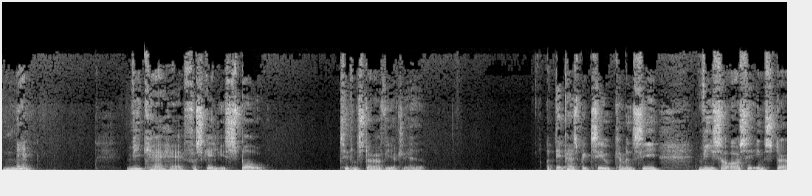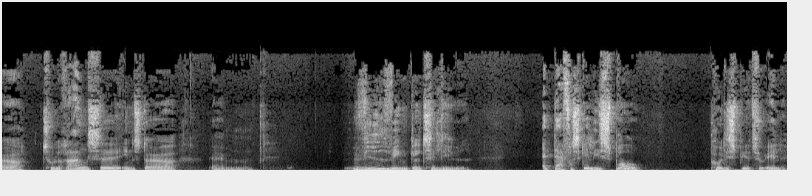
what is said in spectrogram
Men vi kan have forskellige sprog til den større virkelighed. Og det perspektiv, kan man sige, viser også en større tolerance, en større øhm, vidvinkel til livet. At der er forskellige sprog på det spirituelle.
